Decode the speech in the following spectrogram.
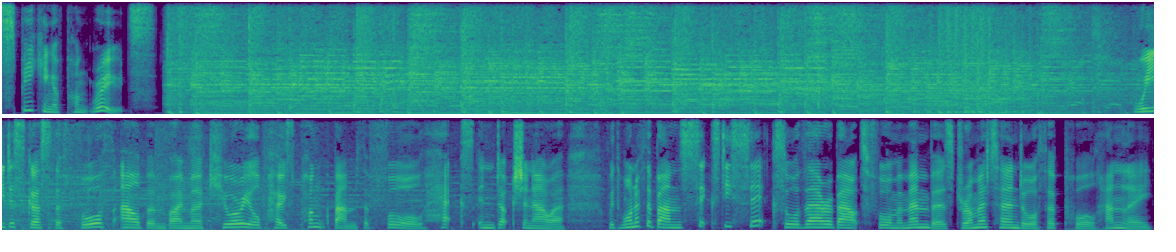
speaking of punk roots. We discuss the fourth album by mercurial post punk band The Fall, Hex Enduction Hour, with one of the band's 66 or thereabouts former members, drummer turned author Paul Hanley.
